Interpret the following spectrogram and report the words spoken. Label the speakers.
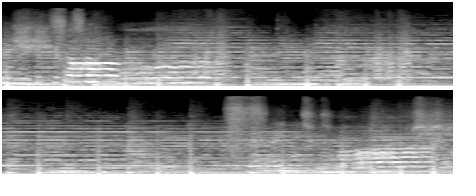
Speaker 1: wish some would. Sing to March.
